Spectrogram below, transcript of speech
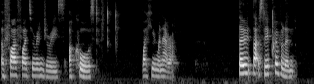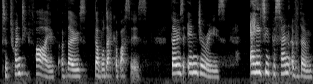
of firefighter injuries are caused by human error. Though that's the equivalent to 25 of those double decker buses. Those injuries, 80% of them,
